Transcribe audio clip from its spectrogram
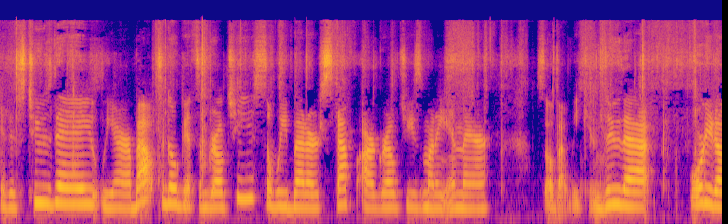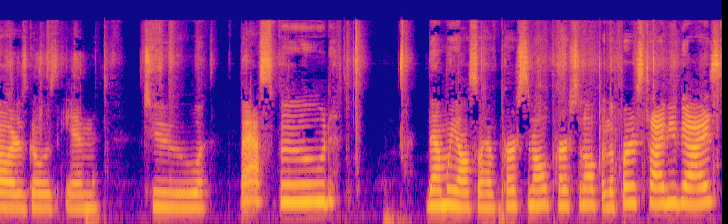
It is Tuesday. We are about to go get some grilled cheese, so we better stuff our grilled cheese money in there so that we can do that. $40 goes in to fast food. Then we also have personal. Personal for the first time, you guys,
